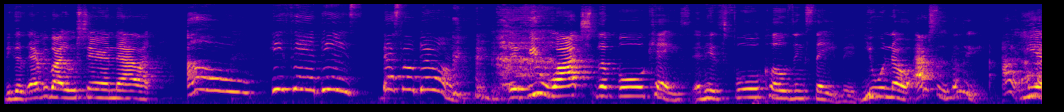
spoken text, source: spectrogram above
because everybody was sharing that like, oh, he said this. That's so dumb. if you watch the full case and his full closing statement, you would know. Actually, let me. I, I Yeah.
